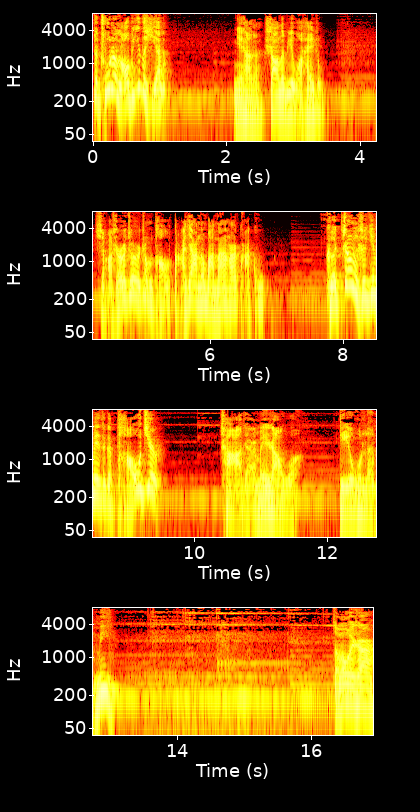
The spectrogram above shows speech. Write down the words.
这出了老鼻子血了，你看看伤的比我还重。小时候就是这么淘，打架能把男孩打哭，可正是因为这个淘劲儿，差点没让我。”丢了命，怎么回事？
